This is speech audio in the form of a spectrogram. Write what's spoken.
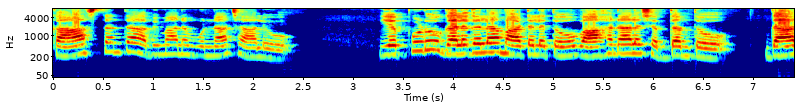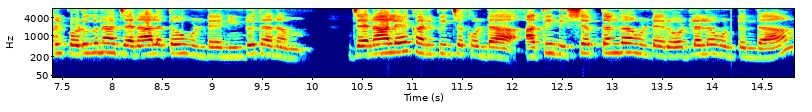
కాస్తంత అభిమానం ఉన్నా చాలు. ఎప్పుడూ గలగల మాటలతో వాహనాల శబ్దంతో దారి పొడుగున జనాలతో ఉండే నిండుదనం జనాలే కనిపించకుండా అతి నిశ్శబ్దంగా ఉండే రోడ్లలో ఉంటుందా?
